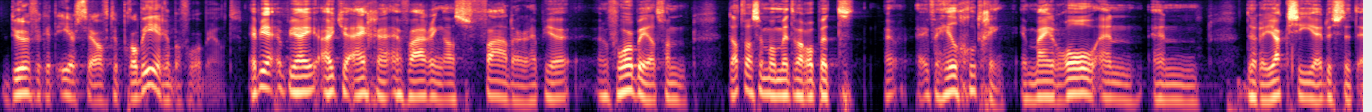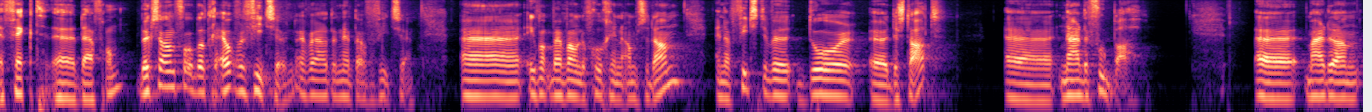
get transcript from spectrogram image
durf ik het eerst zelf te proberen, bijvoorbeeld. Heb jij, heb jij uit je eigen ervaring als vader, heb je een voorbeeld van, dat was een moment waarop het eh, even heel goed ging in mijn rol en, en de reactie, dus het effect uh, daarvan? Ik zal een voorbeeld geven over fietsen. We hadden het net over fietsen. Uh, ik, wij woonden vroeger in Amsterdam en dan fietsten we door uh, de stad naar de voetbal. maar dan,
